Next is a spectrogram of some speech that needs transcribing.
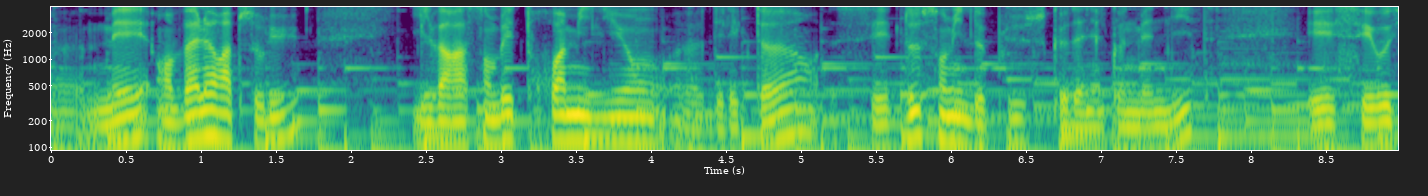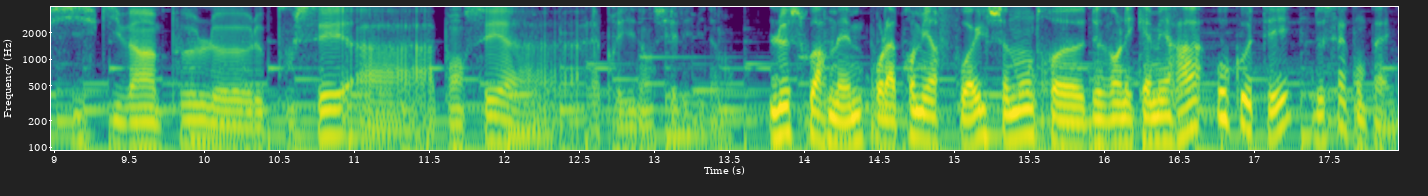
euh, mais en valeur absolue, il va rassembler 3 millions euh, d'électeurs. C'est 200 000 de plus que Daniel Cohn-Bendit. Et c'est aussi ce qui va un peu le, pousser à, penser à, la présidentielle, évidemment. Le soir même, pour la première fois, il se montre euh, devant les caméras aux côtés de sa compagne.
